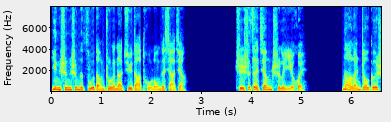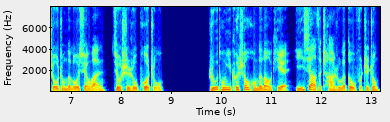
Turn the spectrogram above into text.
硬生生的阻挡住了那巨大土龙的下降。只是在僵持了一会，纳兰朝歌手中的螺旋丸就势如破竹，如同一颗烧红的烙铁，一下子插入了豆腐之中。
